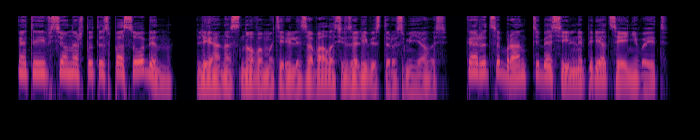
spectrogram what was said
«Это и все, на что ты способен?» Лиана снова материализовалась и заливисто рассмеялась. «Кажется, Бранд тебя сильно переоценивает».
